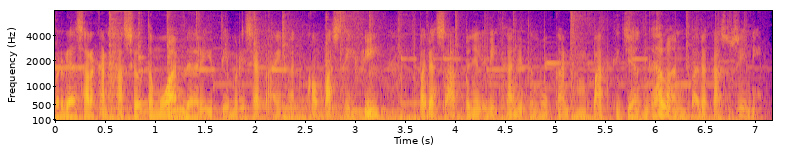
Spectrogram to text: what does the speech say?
Berdasarkan hasil temuan dari tim riset Aiman Kompas TV, pada saat penyelidikan ditemukan empat kejanggalan pada kasus ini.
